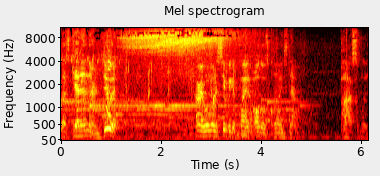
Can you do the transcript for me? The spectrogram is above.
Let's get in there and do it. Alright, we want to see if we can find all those coins now. Possibly.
